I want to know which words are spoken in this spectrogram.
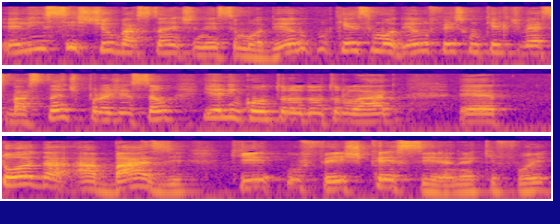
ele insistiu bastante nesse modelo, porque esse modelo fez com que ele tivesse bastante projeção e ele encontrou do outro lado é, toda a base que o fez crescer, né? que foi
